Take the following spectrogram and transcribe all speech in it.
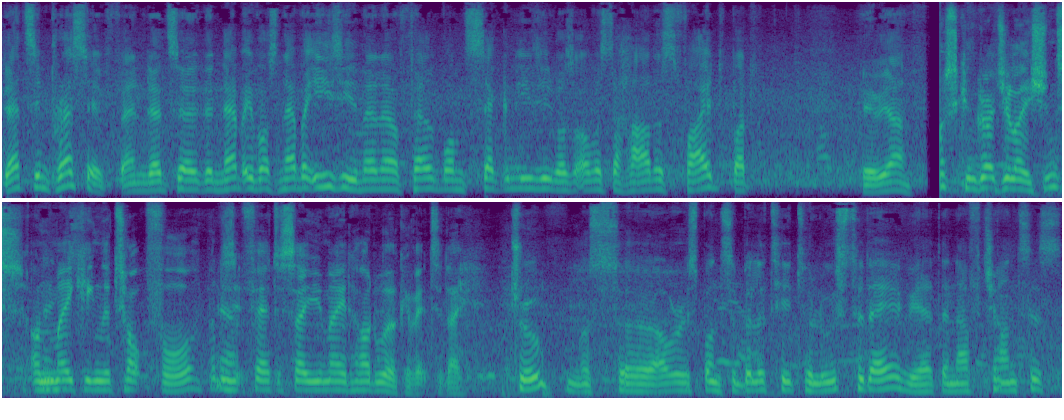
That's impressive, and that's uh, it was never easy. When I felt one second easy, it was always the hardest fight, but here we are. Congratulations on Thanks. making the top four, but yeah. is it fair to say you made hard work of it today? True. It was uh, our responsibility to lose today. We had enough chances,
